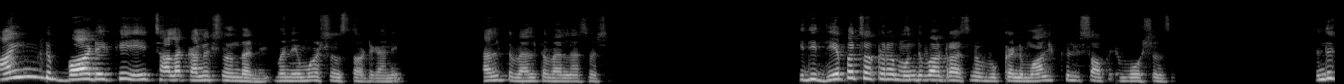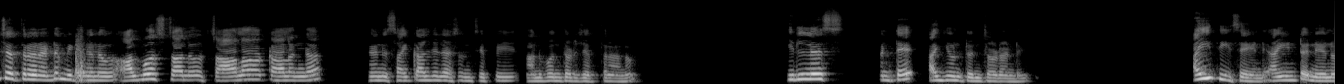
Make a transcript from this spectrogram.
మైండ్ బాడీకి చాలా కనెక్షన్ ఉందండి. మన ఎమోషన్స్ తోటి కానీ హెల్త్, వెల్త్, వెల్‌నెస్ విషయం. ఇది 'దీపచక్ర' ముందు బాట రాసిన బుక్ అండి. 'Molecules of emotions.' ఎందుకు చెప్తున్నానంటే మీకు నేను ఆల్మోస్ట్ ఆల్ చాలా కాలంగా నేను సైకాలజీ లెసన్ చెప్పి అనుబంధంతో చెప్తున్నాను. ఇల్‌నెస్ అంటే ఐ ఉంటుంది చూడండి. అయి తీసేయండి. అయి అంటే నేను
